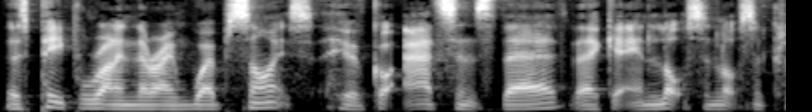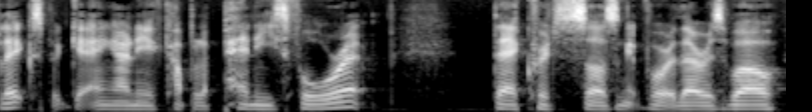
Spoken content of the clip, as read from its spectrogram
There's people running their own websites who have got AdSense there. They're getting lots and lots of clicks, but getting only a couple of pennies for it. They're criticising it for it there as well.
